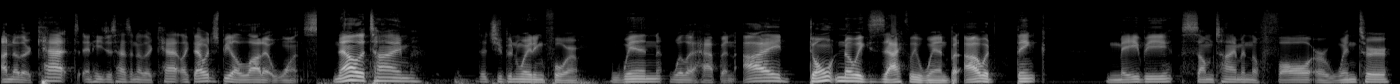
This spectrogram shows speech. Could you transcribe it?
another cat and he just has another cat, like that would just be a lot at once. Now the time that you've been waiting for. When will it happen? I don't know exactly when, but I would think maybe sometime in the fall or winter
